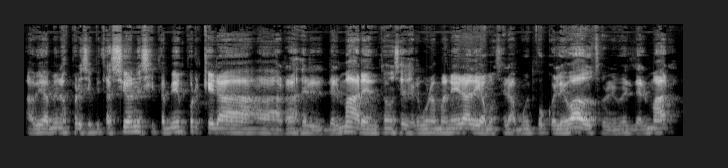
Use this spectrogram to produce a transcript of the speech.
había menos precipitaciones y también porque era a ras del, del mar. Entonces, de alguna manera, digamos, era muy poco elevado sobre el nivel del mar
